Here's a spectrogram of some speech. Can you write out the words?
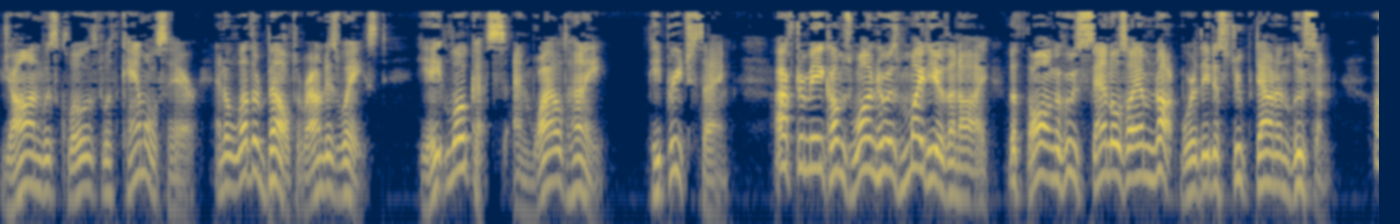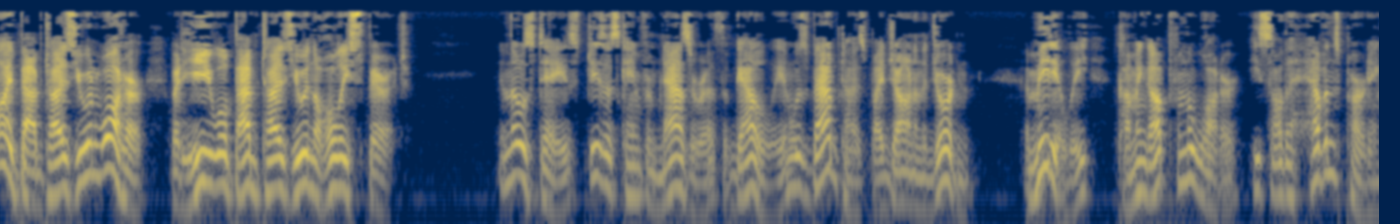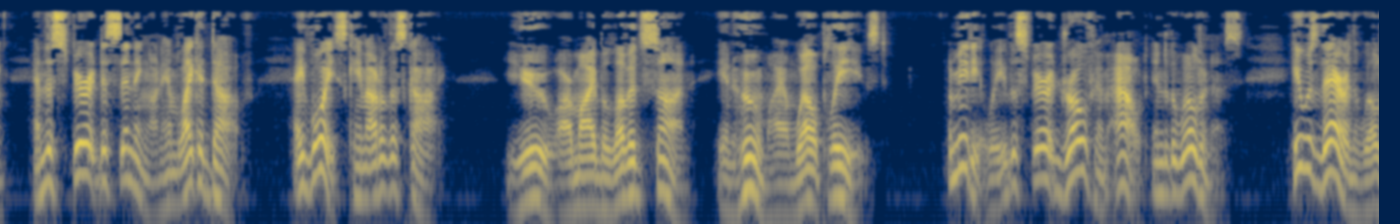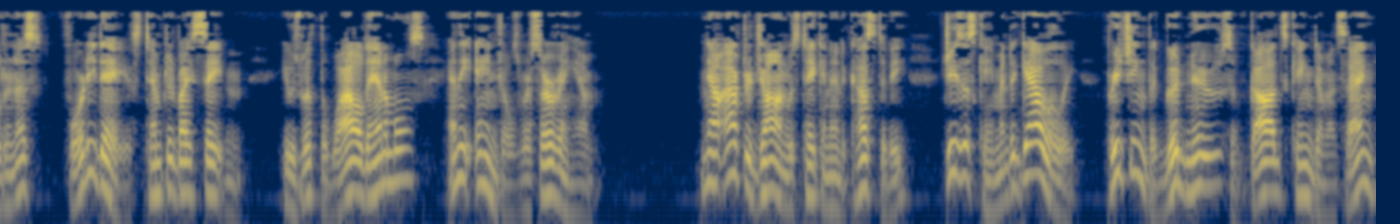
John was clothed with camel's hair and a leather belt around his waist. He ate locusts and wild honey. He preached, saying, After me comes one who is mightier than I, the thong of whose sandals I am not worthy to stoop down and loosen. I baptize you in water, but he will baptize you in the Holy Spirit. In those days, Jesus came from Nazareth of Galilee and was baptized by John in the Jordan. Immediately, coming up from the water, he saw the heavens parting and the Spirit descending on him like a dove. A voice came out of the sky. You are my beloved Son, in whom I am well pleased. Immediately the Spirit drove him out into the wilderness. He was there in the wilderness Forty days tempted by Satan, he was with the wild animals, and the angels were serving him. Now after John was taken into custody, Jesus came into Galilee, preaching the good news of God's kingdom and saying,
